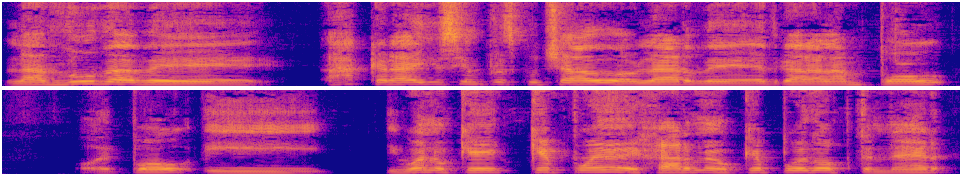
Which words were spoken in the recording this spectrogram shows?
la duda de, ah, caray, yo siempre he escuchado hablar de Edgar Allan Poe o de Poe y, y bueno, ¿qué, ¿qué puede dejarme o qué puedo obtener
